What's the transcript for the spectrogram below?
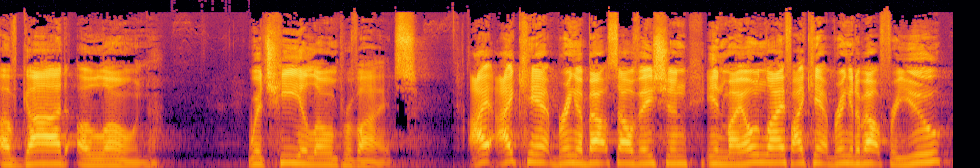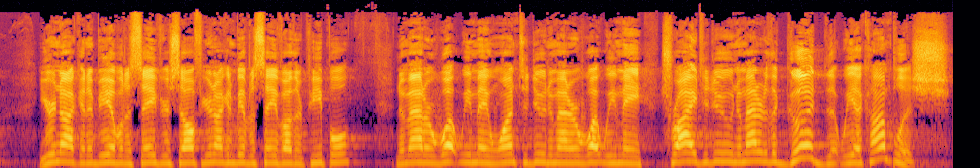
of God alone, which He alone provides. I, I can't bring about salvation in my own life. I can't bring it about for you. You're not going to be able to save yourself. You're not going to be able to save other people. No matter what we may want to do, no matter what we may try to do, no matter the good that we accomplish,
